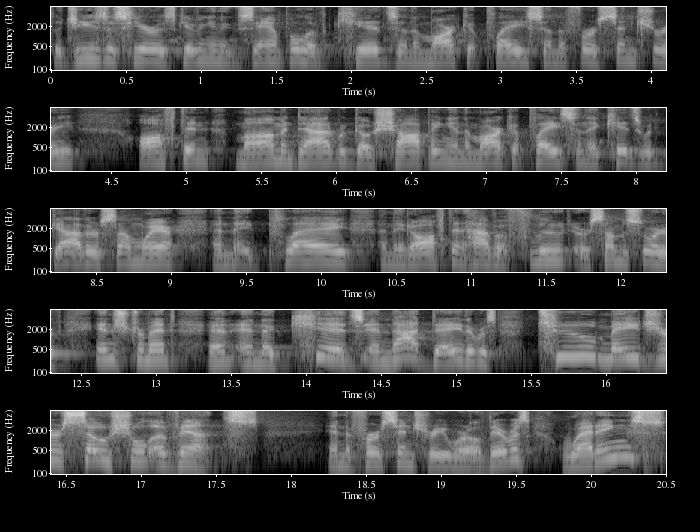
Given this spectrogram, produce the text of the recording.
So, Jesus here is giving an example of kids in the marketplace in the first century Often, mom and dad would go shopping in the marketplace, and the kids would gather somewhere and they'd play, and they'd often have a flute or some sort of instrument. And, and the kids in that day, there was two major social events in the first century world there was weddings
